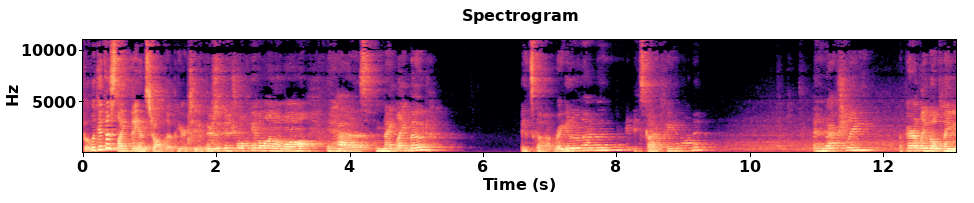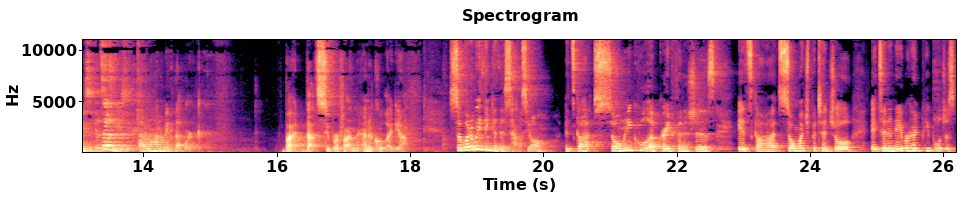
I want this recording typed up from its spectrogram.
But look at this light they installed up here too. There's a control panel on the wall. It has night light mode. It's got regular light mode. It's got a fan on it. And it actually apparently will play music. It says music. I don't know how to make that work. But that's super fun and a cool idea. So what do we think of this house, y'all? It's got so many cool upgrade finishes. It's got so much potential. It's in a neighborhood people just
